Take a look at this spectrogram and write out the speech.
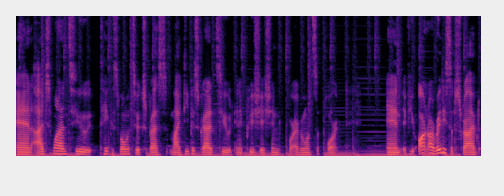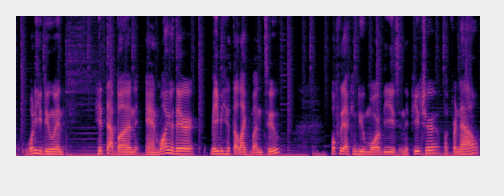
And I just wanted to take this moment to express my deepest gratitude and appreciation for everyone's support. And if you aren't already subscribed, what are you doing? Hit that button, and while you're there, maybe hit the like button too. Hopefully I can do more of these in the future, but for now,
